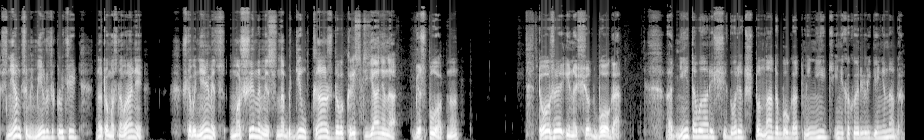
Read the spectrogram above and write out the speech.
С немцами мир заключить на том основании, чтобы немец машинами снабдил каждого крестьянина бесплатно. Тоже и насчет Бога. Одни товарищи говорят, что надо Бога отменить, и никакой религии не надо.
